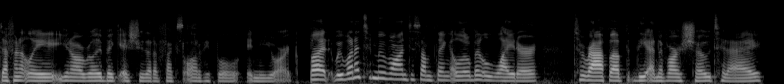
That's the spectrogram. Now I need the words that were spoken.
definitely, you know, a really big issue that affects a lot of people in New York. But we wanted to move on to something a little bit lighter to wrap up the end of our show today.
